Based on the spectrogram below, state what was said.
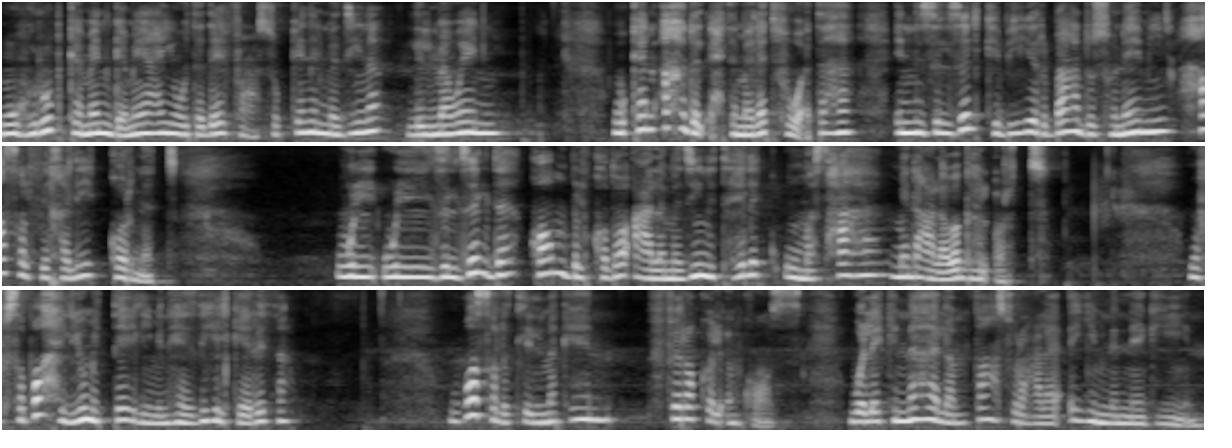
وهروب كمان جماعي وتدافع سكان المدينة للمواني. وكان أحد الاحتمالات في وقتها إن زلزال كبير بعد تسونامي حصل في خليج كورنت. والزلزال ده قام بالقضاء على مدينة هلك ومسحها من على وجه الأرض. وفي صباح اليوم التالي من هذه الكارثة وصلت للمكان فرق الإنقاذ ولكنها لم تعثر على أي من الناجين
